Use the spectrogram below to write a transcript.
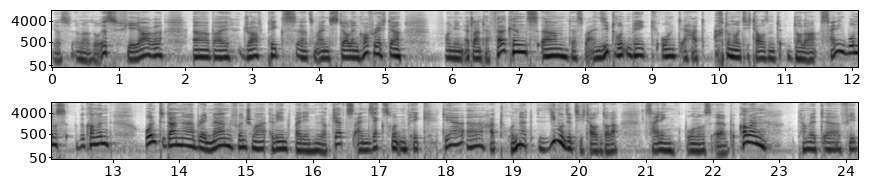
wie das immer so ist, vier Jahre äh, bei Draft Picks. Äh, zum einen Sterling Hoffrechter von den Atlanta Falcons. Ähm, das war ein Siebtrunden-Pick und er hat 98.000 Dollar Signing-Bonus bekommen. Und dann äh, Brain Mann, vorhin schon mal erwähnt, bei den New York Jets, ein Sechs-Runden-Pick, der äh, hat 177.000 Dollar Signing-Bonus äh, bekommen. Damit äh, fehlt,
